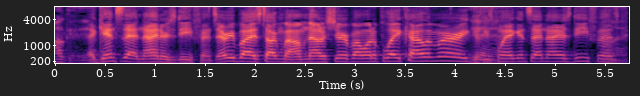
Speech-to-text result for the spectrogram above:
Okay, yeah. Against that Niners defense, everybody's talking about. I'm not sure if I want to play Kyler Murray because Yeah, he's playing against that Niners defense. Right.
